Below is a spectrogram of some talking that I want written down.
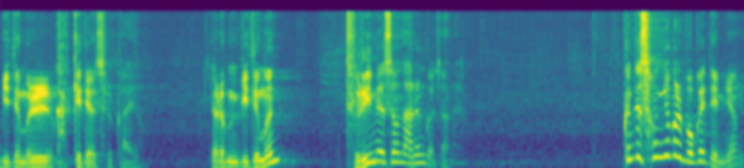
믿음을 갖게 되었을까요? 여러분 믿음은 들으면서 나는 거잖아요. 근데 성경을 보게 되면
